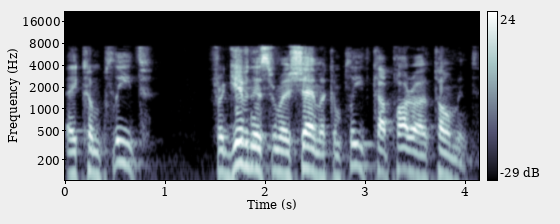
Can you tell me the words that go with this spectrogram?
a complete forgiveness from Hashem, a complete kapara atonement.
